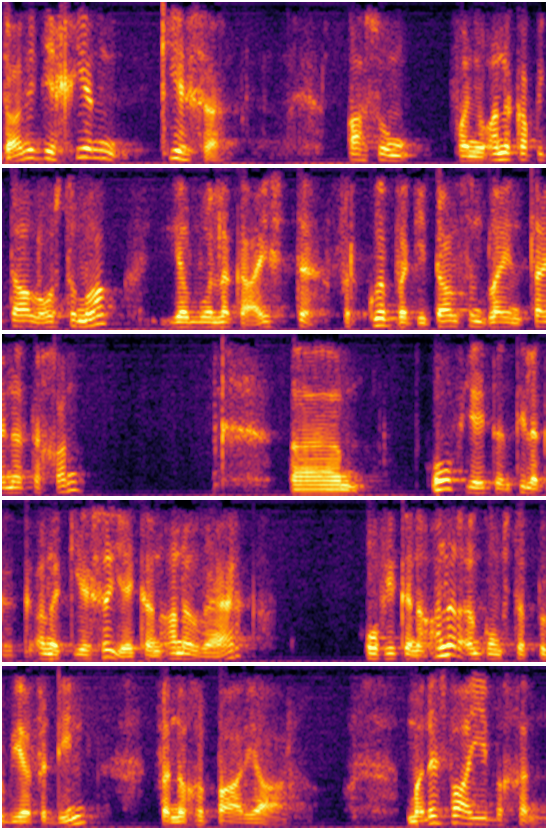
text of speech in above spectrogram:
dan het jy geen keuse as om van jou ander kapitaal los te maak, jou moontlike huis te verkoop wat jy tans in bly en kleiner te gaan. Ehm um, of jy het eintlik 'n ander keuse, jy kan aanhou werk of jy kan 'n ander inkomste probeer verdien vir nog 'n paar jaar. Maar dis waar jy begin.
